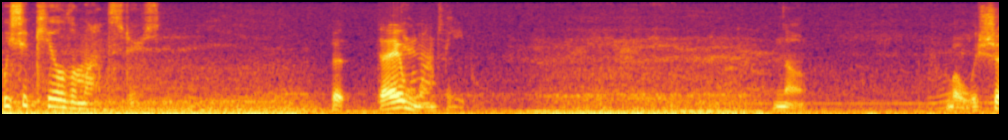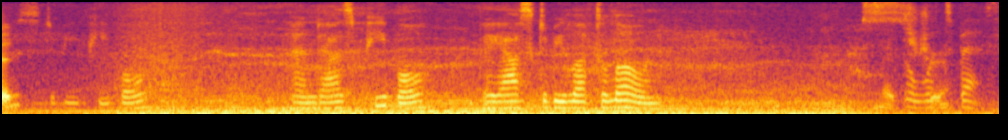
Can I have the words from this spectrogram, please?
We should kill the monsters. But they They're wanted. not people. No. Well, we should. used to be people. And as people, they ask to be left alone. That's so true. what's best?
